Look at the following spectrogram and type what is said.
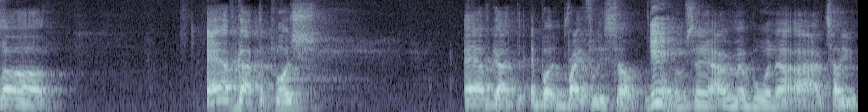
Uh, Ave got the push. Ave got, the, but rightfully so. Yeah. You know what I'm saying? I remember when I, I, I tell you,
